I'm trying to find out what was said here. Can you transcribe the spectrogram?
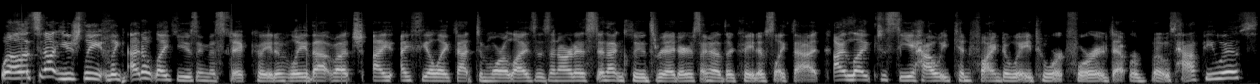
well, it's not usually like I don't like using the stick creatively that much. I, I feel like that demoralizes an artist, and that includes writers and other creatives like that. I like to see how we can find a way to work forward that we're both happy with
